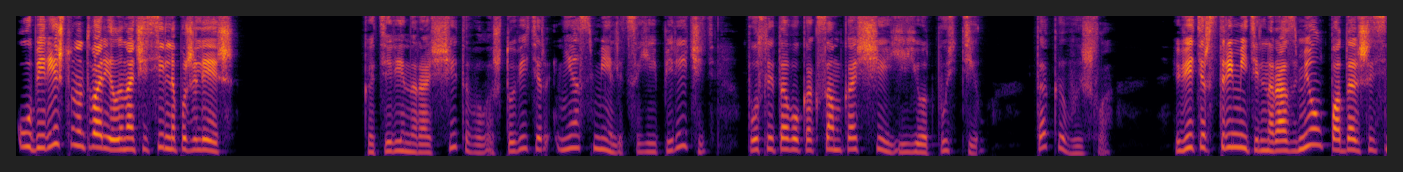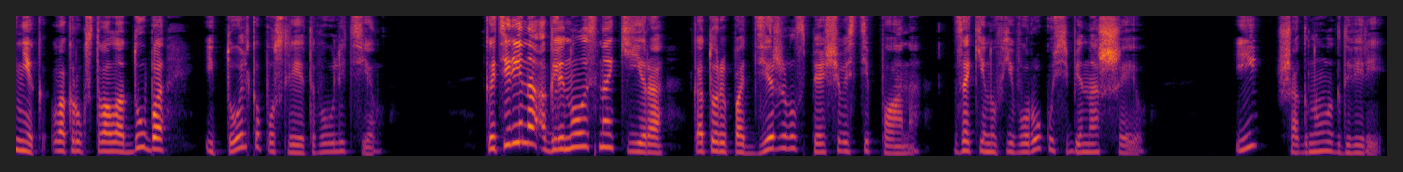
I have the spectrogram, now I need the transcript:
Убери, что натворил, иначе сильно пожалеешь!» Катерина рассчитывала, что ветер не осмелится ей перечить после того, как сам Кощей ее отпустил. Так и вышло. Ветер стремительно размел подальше снег вокруг ствола дуба и только после этого улетел. Катерина оглянулась на Кира, который поддерживал спящего Степана, закинув его руку себе на шею, и шагнула к двери.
